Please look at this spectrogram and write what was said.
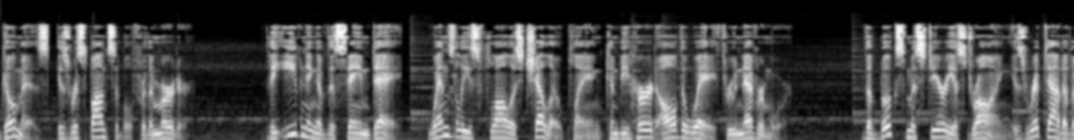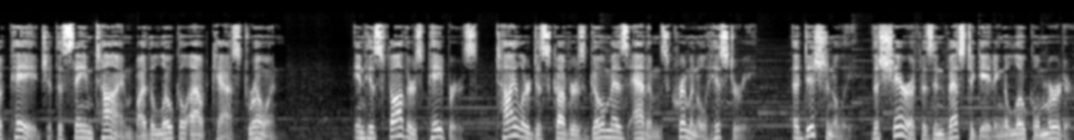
Gomez, is responsible for the murder. The evening of the same day, Wensley's flawless cello playing can be heard all the way through Nevermore. The book's mysterious drawing is ripped out of a page at the same time by the local outcast Rowan. In his father's papers, Tyler discovers Gomez Addams' criminal history. Additionally, the sheriff is investigating a local murder.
